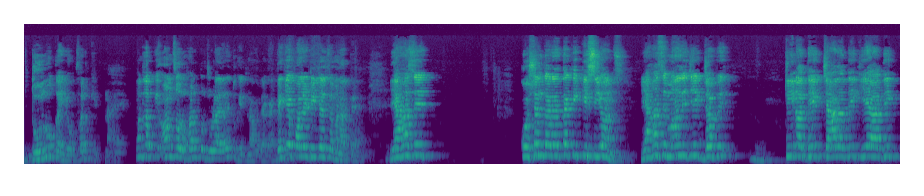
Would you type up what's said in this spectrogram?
दोनों का योगफल कितना है? मतलब कि अंश और हर को जुड़ा जाए तो कितना हो जाएगा? देखिए, पहले डिटेल से बनाते हैं। यहाँ से क्वेश्चन कर रहा था कि किसी अंश, यहाँ से मान लीजिए जब तीन अधिक, चार अधिक, ये अधिक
